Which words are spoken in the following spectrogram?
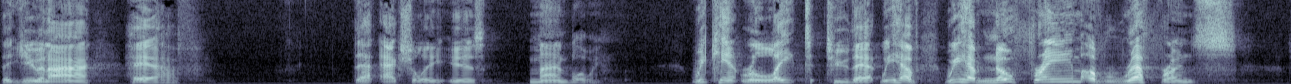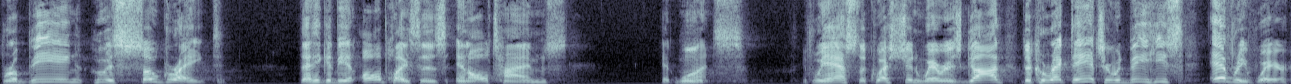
that you and I have. That actually is mind-blowing. We can't relate to that. We have, we have no frame of reference for a being who is so great that he could be at all places in all times at once. If we ask the question, Where is God? the correct answer would be He's everywhere.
